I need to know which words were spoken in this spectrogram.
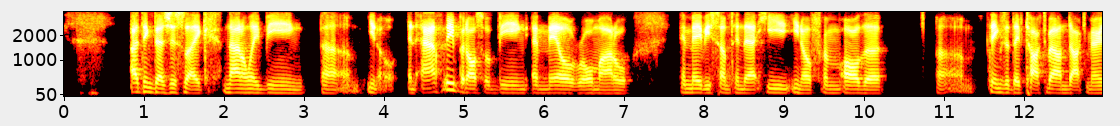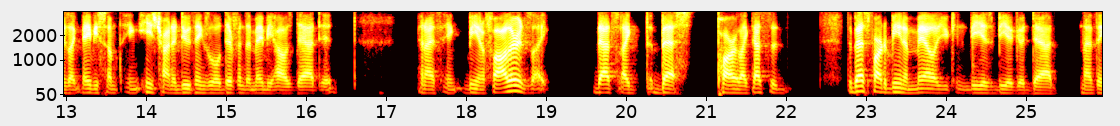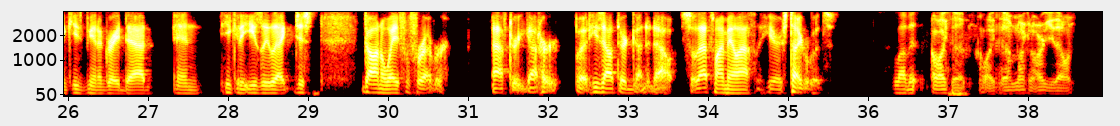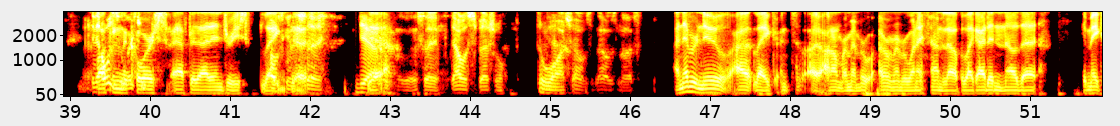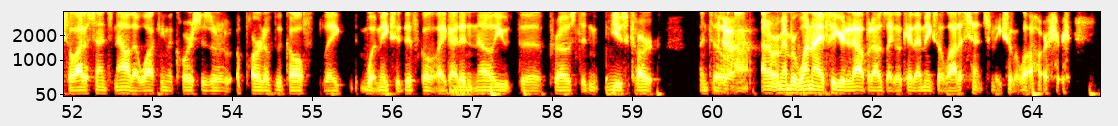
I think that's just like not only being, um, you know, an athlete, but also being a male role model, and maybe something that he, you know, from all the um, things that they've talked about in documentaries, like maybe something he's trying to do things a little different than maybe how his dad did. And I think being a father, it's like that's like the best part. Like that's the the best part of being a male you can be is be a good dad. And I think he's being a great dad, and he could have easily like just gone away for forever after he got hurt, but he's out there gunning it out. So that's my male athlete here is Tiger Woods. Love it. I like that. I like that. I'm not gonna argue that one. Yeah. And that was Walking the selection. course after that injury's I was gonna the- say. Yeah. I was gonna say that was special to Yeah. watch. That was that was nuts. I never knew. I like until I, I don't remember. I remember when I found it out, but like I didn't know that it makes a lot of sense now that walking the course is a, a part of the golf. Like what makes it difficult. Like I didn't know you the pros didn't use cart until Yeah. I, don't, I don't remember when I figured it out, but I was like, okay, that makes a lot of sense. Makes it a lot harder.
